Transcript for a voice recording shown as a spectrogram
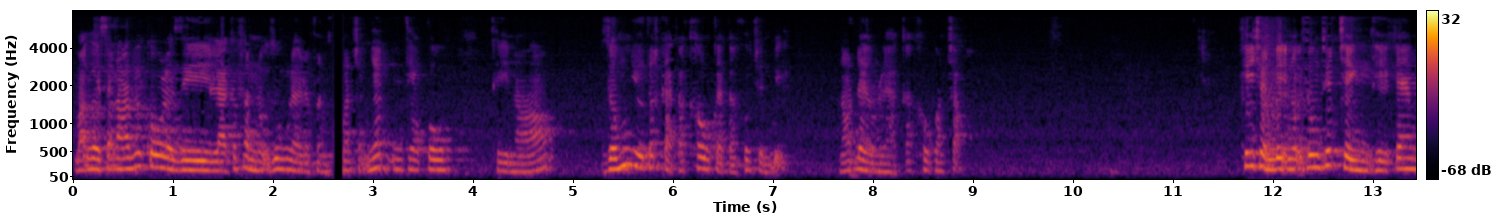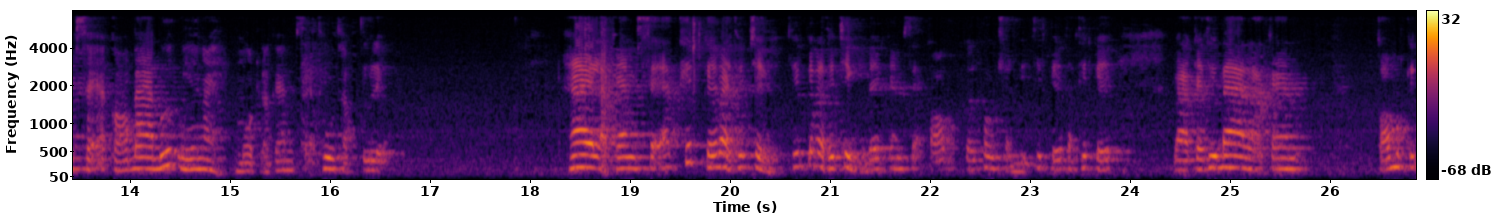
Mọi người sẽ nói với cô là gì? Là cái phần nội dung này là phần quan trọng nhất. Nhưng theo cô thì nó giống như tất cả các khâu cả cả khâu chuẩn bị, nó đều là các khâu quan trọng. Khi chuẩn bị nội dung thuyết trình thì các em sẽ có 3 bước như thế này. Một là các em sẽ thu thập tư liệu. Hai là các em sẽ thiết kế bài thuyết trình. Thiết kế bài thuyết trình ở đây các em sẽ có cái khâu chuẩn bị thiết kế và thiết kế. Và cái thứ ba là các em có một cái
